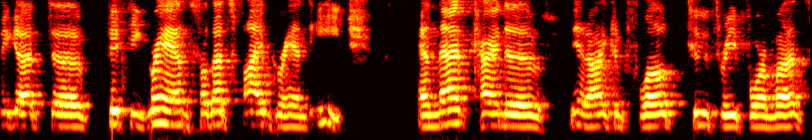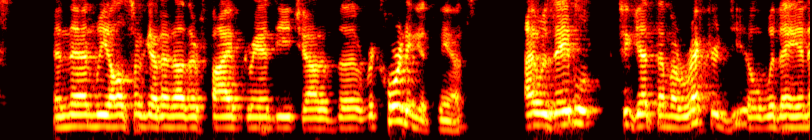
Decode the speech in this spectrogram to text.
we got uh, 50 grand, so that's five grand each and that kind of you know i could float two three four months. And then we also got another five grand each out of the recording advance. I was able to get them a record deal with a&m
